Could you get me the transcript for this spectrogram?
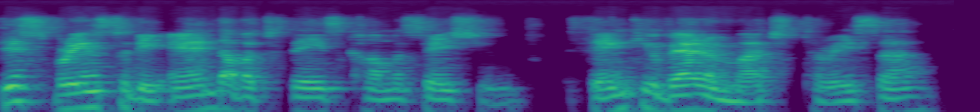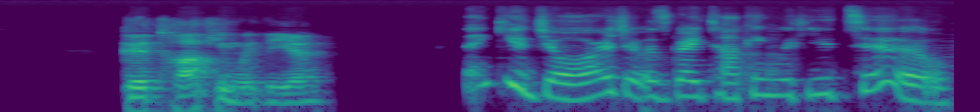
This brings to the end of today's conversation. Thank you very much, Teresa. Good talking with you. Thank you, George. It was great talking with you too.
